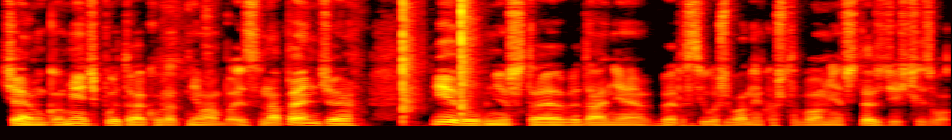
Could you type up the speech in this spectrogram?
chciałem go mieć. Płyty akurat nie ma, bo jest w napędzie. I również te wydanie w wersji używanej kosztowało mnie 40 zł.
